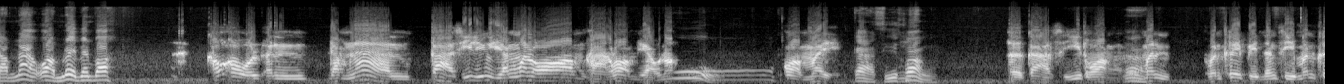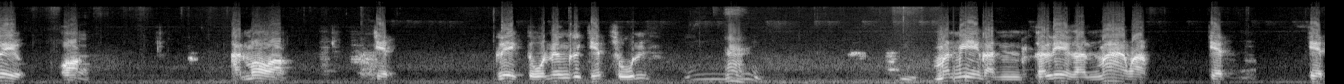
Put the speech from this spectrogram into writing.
ดำหน้าอ้อมเลยเป็นบ่เขาเอาอันดำหน้าก้าสีเหลืองเหลืองๆมาล้อมขางล้อมเดียวเนาะโอ้ อ้อมไม่กล้าสีข้อง เออก้าสีทอง อ่ามั มันมันเคยเป็นทั้งสีมันเคยออกขันหมออกเจ็ดเลขตัวหนึ่งคือเจ็ดศูนย์อ่ามันมีกันกันเลขกันมากว่าเจ็ดเจ็ด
